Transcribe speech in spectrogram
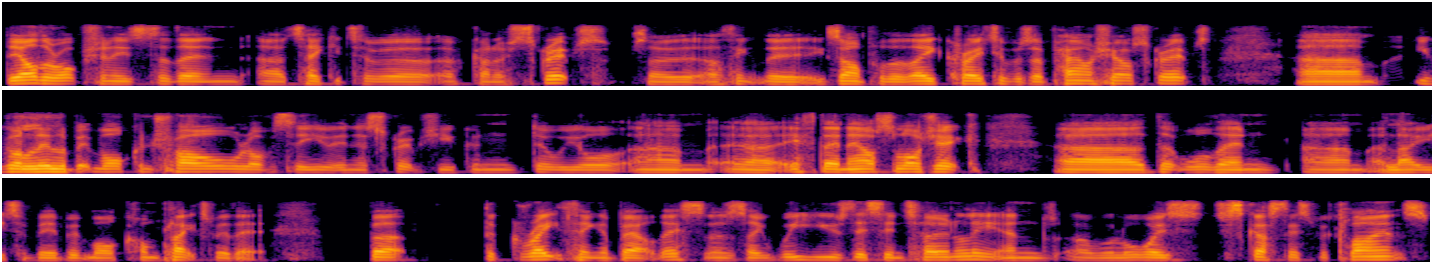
The other option is to then uh, take it to a, a, kind of script. So I think the example that they created was a PowerShell script. Um, you've got a little bit more control. Obviously, in a script, you can do your um, uh, if then else logic uh, that will then um, allow you to be a bit more complex with it. But the great thing about this, as I say, we use this internally, and I will always discuss this with clients,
